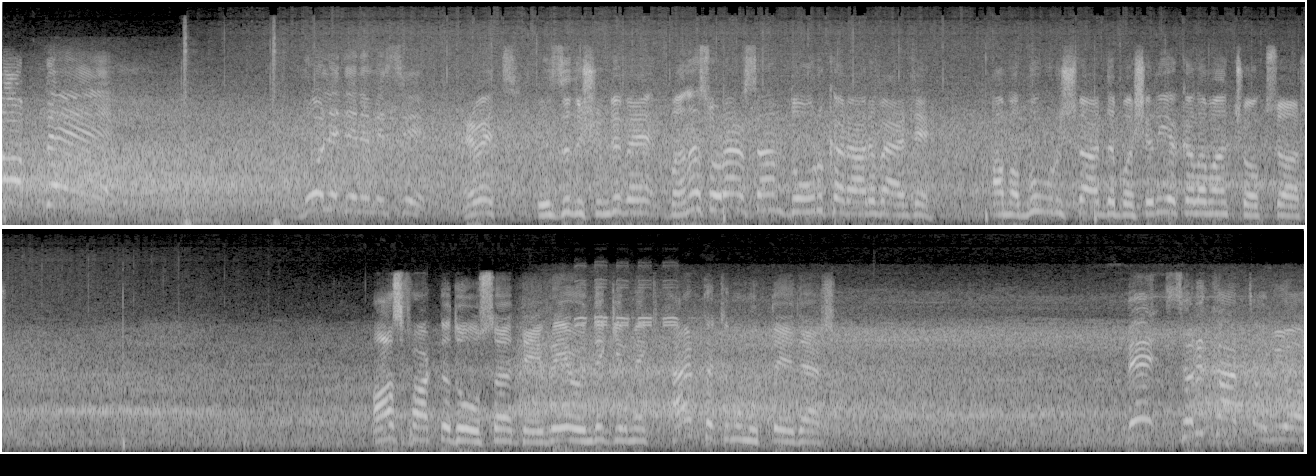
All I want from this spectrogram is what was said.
Mbappe! Vole denemesi. Evet, hızlı düşündü ve bana sorarsan doğru kararı verdi. Ama bu vuruşlarda başarı yakalamak çok zor. Az farklı da olsa devreye önde girmek her takımı mutlu eder. ve sarı kart alıyor.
